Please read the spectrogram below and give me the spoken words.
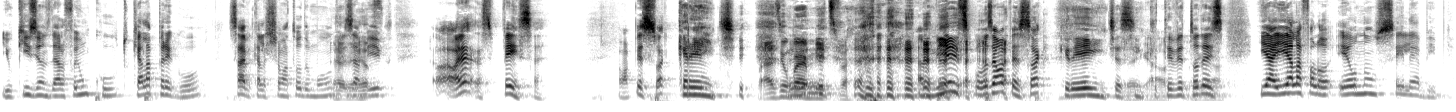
e o 15 anos dela foi um culto que ela pregou, sabe? Que ela chama todo mundo, é os mesmo? amigos. Olha, pensa. É uma pessoa crente. Quase um bar mitzvah. a minha esposa é uma pessoa crente, assim, legal, que teve toda isso. E aí ela falou: Eu não sei ler a Bíblia.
